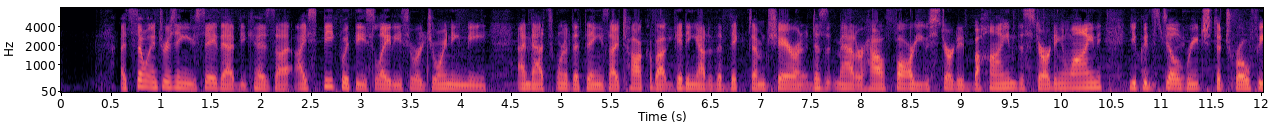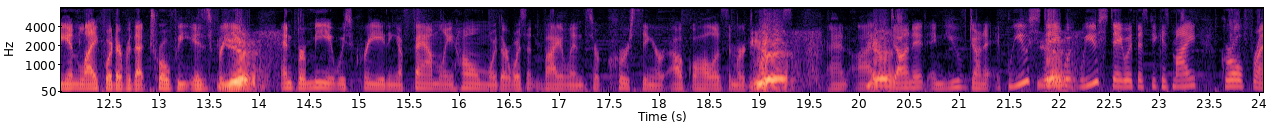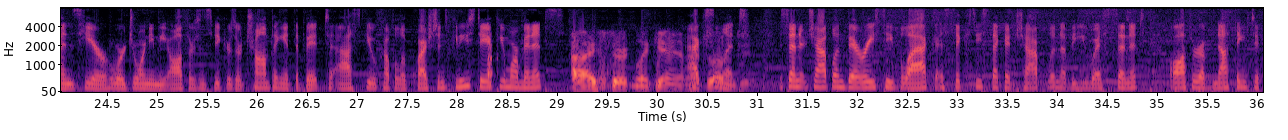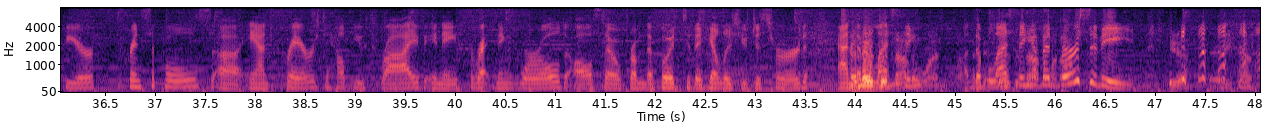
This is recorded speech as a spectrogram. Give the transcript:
It's so interesting you say that because uh, I speak with these ladies who are joining me, and that's one of the things I talk about getting out of the victim chair. And it doesn't matter how far you started behind the starting line, you can still reach the trophy in life, whatever that trophy is for Yes. you. And for me, it was creating a family home where there wasn't violence or cursing or alcoholism or drugs. Yes. And I've Yes. done it, and you've done it. Will you stay? Yes. With, will you stay with us? Because my girlfriends here, who are joining me, authors and speakers, are chomping at the bit to ask you a couple of questions. Can you stay a few more minutes? I certainly can. I'd Excellent. love. Senate Chaplain Barry C. Black, a 62nd chaplain of the U.S. Senate, author of Nothing to Fear. Principles uh, and prayers to help you thrive in a threatening world. Also, from the hood to the hill, as you just heard, and, And the blessing, one. the blessing of another one. adversity. Yeah, there you go.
